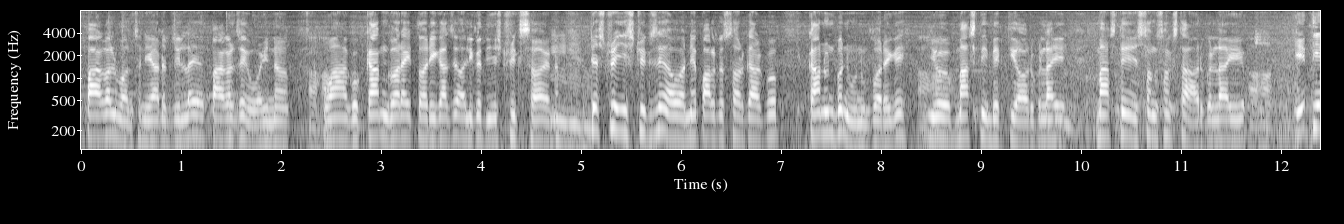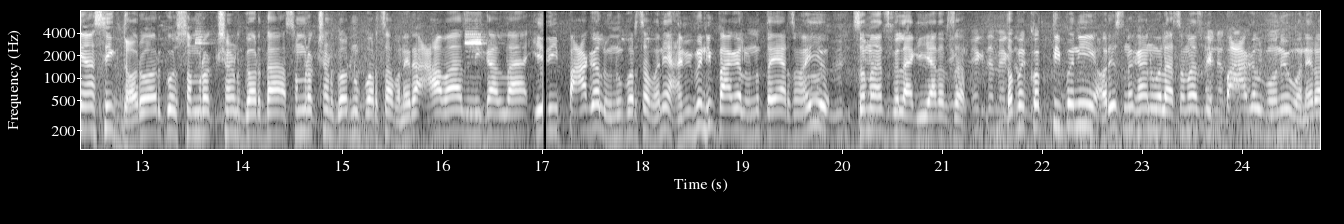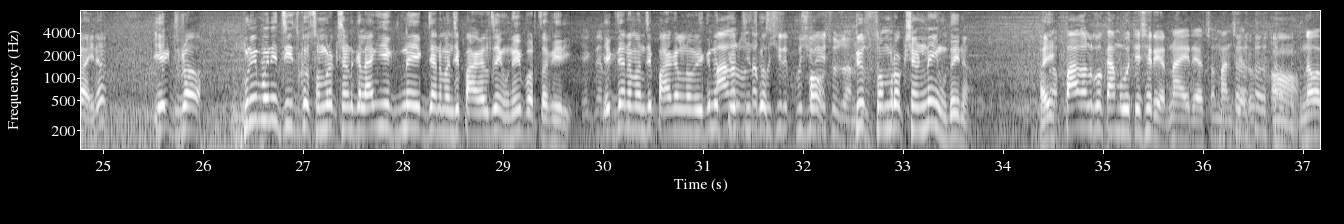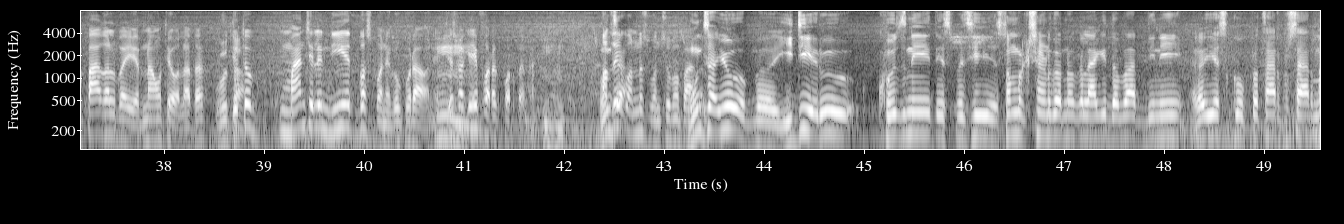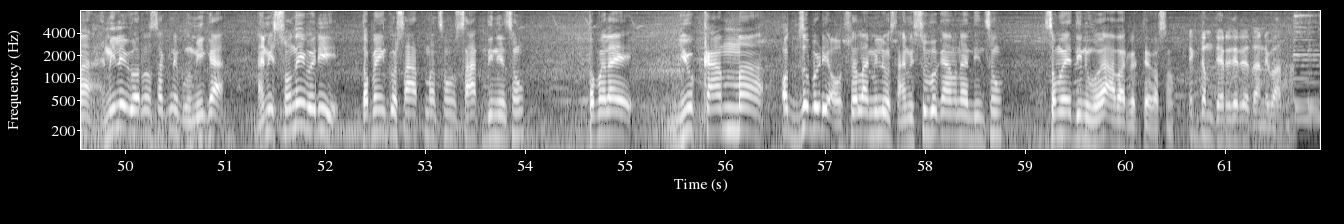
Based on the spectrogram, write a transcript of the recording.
पागल भन्छन् यादवजीलाई। पागल चाहिँ होइन। उहाँको काम गराइ तरिका चाहिँ अलिकति स्ट्रिक्ट छ होइन। त्यस्तै स्ट्रिक्ट चाहिँ अब नेपालको सरकारको कानुन पनि हुनु पऱ्यो कि यो मास्ने व्यक्तिहरूको लागि मास्ने सङ्घ संस्थाहरूको लागि। ऐतिहासिक धरोहरको संरक्षण गर्दा संरक्षण गर्नुपर्छ भनेर आवाज निकाल्दा यदि पागल हुनुपर्छ भने हामी पनि पागल हुन तयार छौँ है यो समाजको लागि यादव सर। तपाईँ कति पनि हरेस नखानु होला समाजले पागल भन्यो भनेर होइन? एक र कुनै पनि चिजको संरक्षणका लागि एक न एकजना मान्छे पागल चाहिँ हुनैपर्छ फेरि। एकजना मान्छे पागल नभइकन त्यो चिजको। त्यो संरक्षण नै हुँदैन। है? पागलको काम हो त्यसरी हेर्न आइरहेको छ मान्छेहरू। नभए पागल भए हेर्न आउँथ्यो होला त। त्यो त मान्छेले नियत बस भनेको कुरा हो नि। त्यसमा केही फरक पर्दैन। हुन्छ। यो हिटीहरू खोज्ने त्यसपछि संरक्षण गर्नको लागि दबाब दिने र यसको प्रचार प्रसारमा हामीले गर्न सक्ने भूमिका हामी सधैँभरि तपाईँको साथमा छौँ साथ दिनेछौँ तपाईँलाई यो काममा अझ बढी हौसला मिलोस्। हामी शुभकामना दिन्छौँ। समय दिनुभयो आभार व्यक्त गर्छौँ। एकदम धेरै धेरै धन्यवाद।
